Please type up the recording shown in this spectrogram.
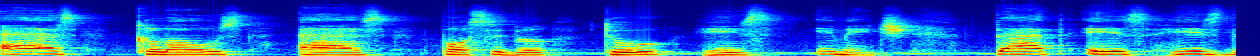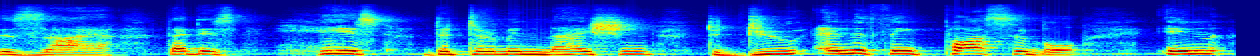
as close as possible to His image. That is His desire. That is His determination to do anything possible in,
